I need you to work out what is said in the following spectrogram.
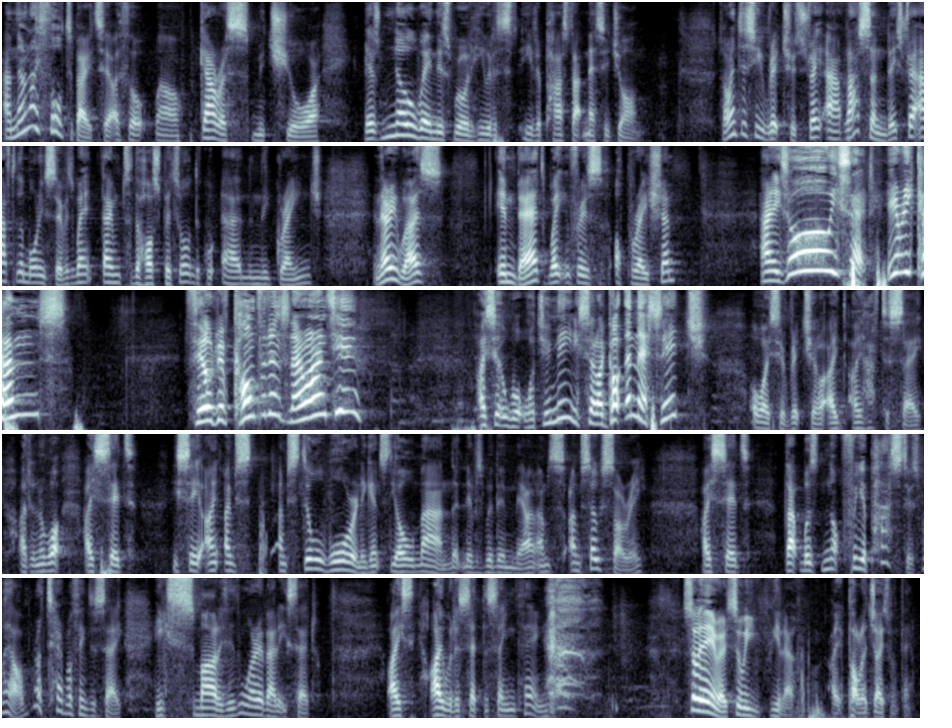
And then I thought about it. I thought, well, Gareth's mature. There's no way in this world he would have, he'd have passed that message on. So I went to see Richard straight out last Sunday, straight after the morning service. Went down to the hospital the, uh, in the Grange, and there he was, in bed, waiting for his operation. And he's, oh, he said, here he comes, filled with confidence now, aren't you? I said, what, what do you mean? He said, I got the message. Oh, I said, Richard, I, I have to say, I don't know what. I said, you see, I, am I'm, I'm still warring against the old man that lives within me. I, I'm, I'm so sorry. I said, that was not for your pastors. Well, what a terrible thing to say. He smiled. He didn't worry about it. He said, I, I would have said the same thing. so anyway, so we, you know, I apologized for thing.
